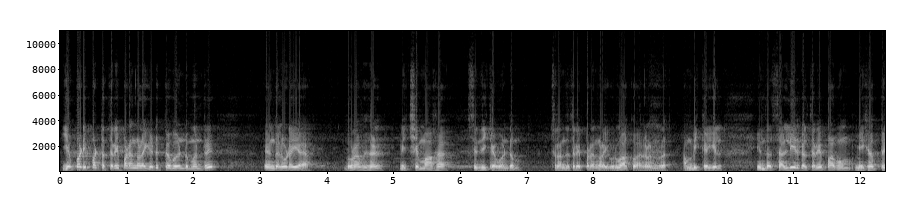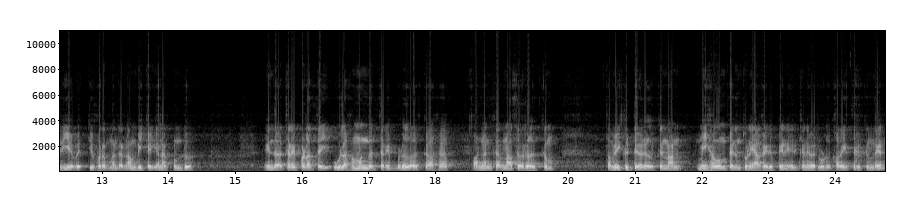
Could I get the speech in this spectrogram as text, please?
எப்படிப்பட்ட திரைப்படங்களை எடுக்க வேண்டும் என்று எங்களுடைய உறவுகள் நிச்சயமாக சிந்திக்க வேண்டும். சிறந்த திரைப்படங்களை உருவாக்குவார்கள் என்ற நம்பிக்கையில் இந்த சல்லீர்கள் திரைப்படமும் மிகப்பெரிய வெற்றி பெறும் என்ற நம்பிக்கை எனக்குண்டு. இந்த திரைப்படத்தை உலகமெங்கும் திரைப்படுவதற்காக அண்ணன் கருணாஸ் அவர்களுக்கும் தம்பி கிட்டவர்களுக்கும் நான் மிகவும் பெருந்துணையாக இருப்பேன். ஏற்கனவே அவர்களோடு கதைத்திருக்கின்றேன்.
